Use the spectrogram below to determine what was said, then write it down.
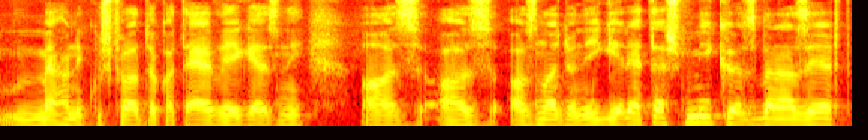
mechanikus feladatokat elvégezni, az, az, az nagyon ígéretes, miközben azért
